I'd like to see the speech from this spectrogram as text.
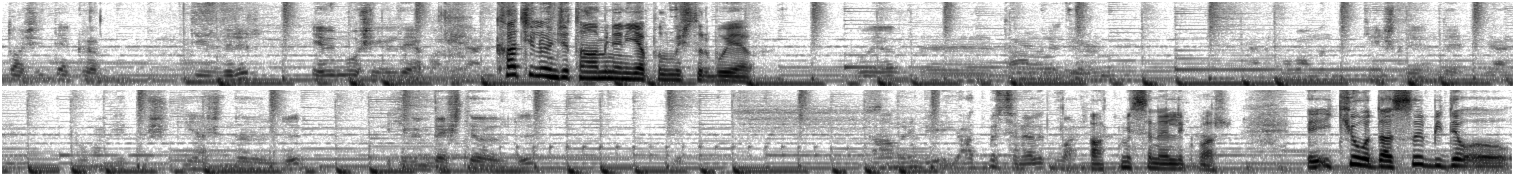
bu taşı tekrar dizdirir. Evimi o şekilde yaparım yani. Kaç yıl önce tahminen yapılmıştır bu ev? Bu ev e, tahmin ediyorum yani babamın gençliğinde yani babam 72 yaşında öldü. 2005'te öldü. Tahminim bir 60 senelik var. 60 senelik var. E, iki odası bir de o,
